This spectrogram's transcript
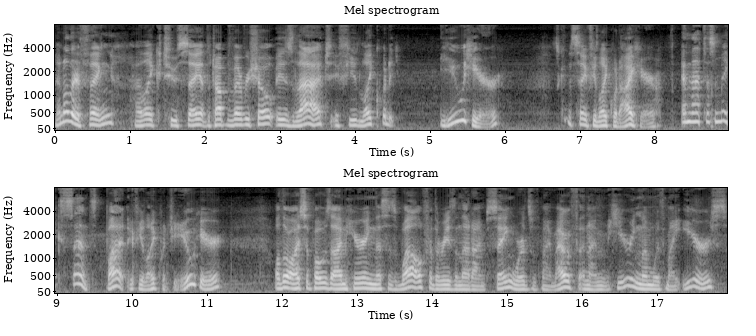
Another thing I like to say at the top of every show is that if you like what you hear, I was going to say if you like what I hear, and that doesn't make sense, but if you like what you hear, although I suppose I'm hearing this as well for the reason that I'm saying words with my mouth and I'm hearing them with my ears,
